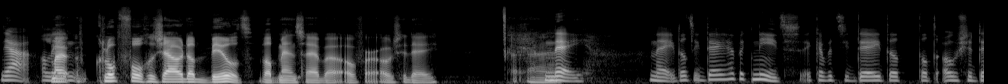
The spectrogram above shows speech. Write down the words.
Ja, alleen... Maar klopt volgens jou dat beeld wat mensen hebben over OCD? Eh, nee. Nee, dat idee heb ik niet. Ik heb het idee dat, dat OCD...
